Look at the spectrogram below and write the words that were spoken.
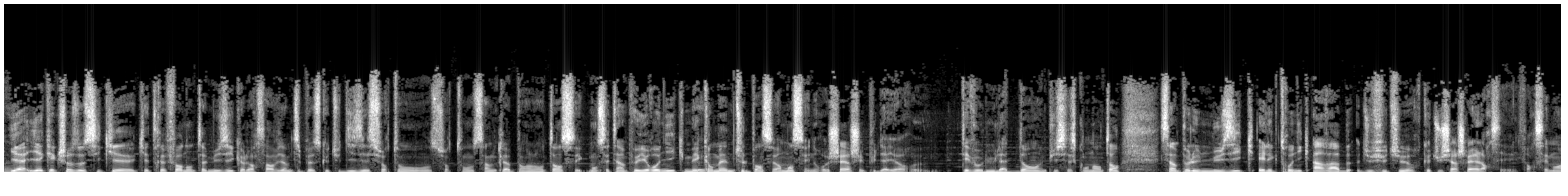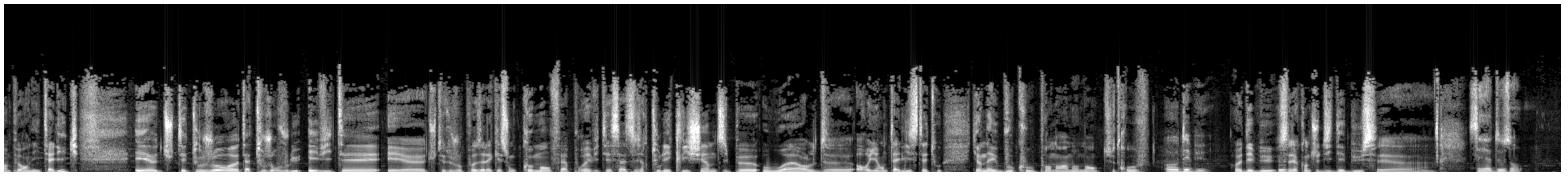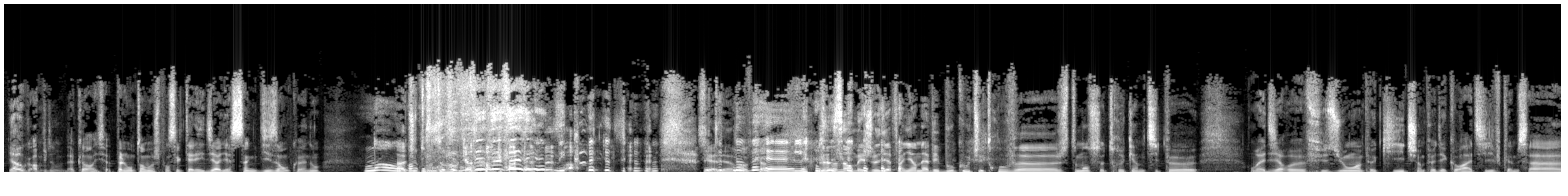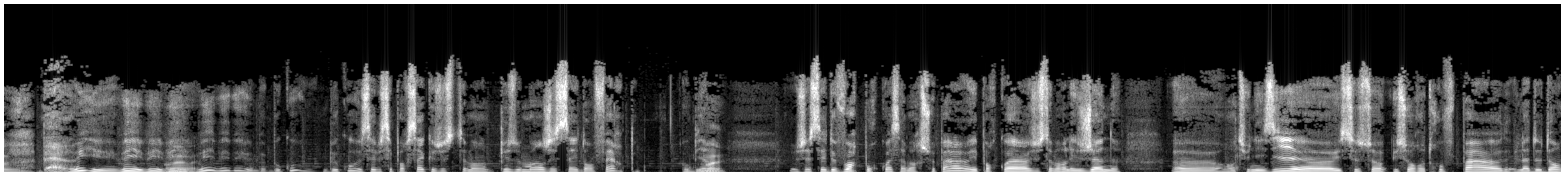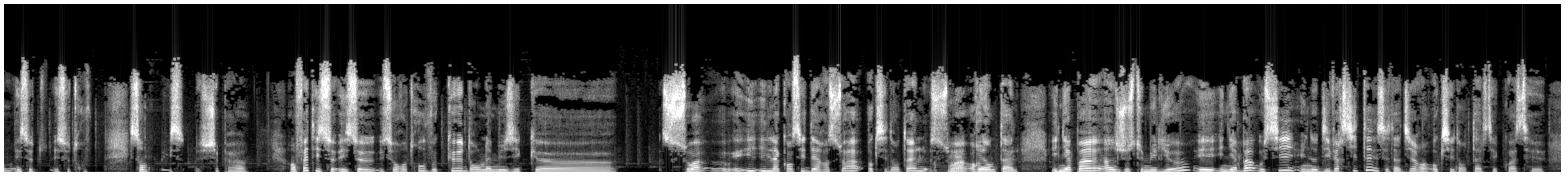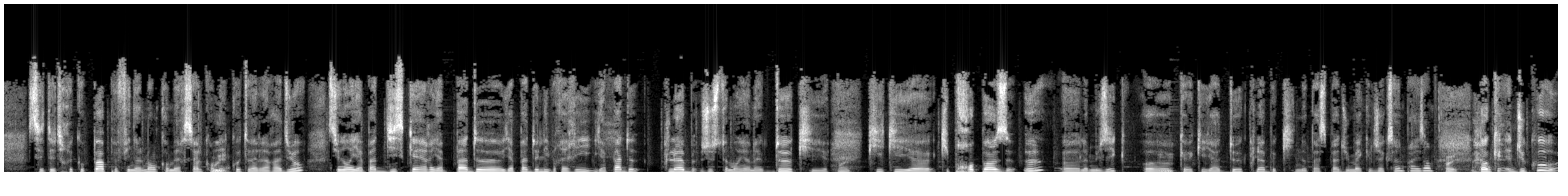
Il y, a, y, a, quelque chose aussi qui est, qui est, très fort dans ta musique. Alors ça revient un petit peu à ce que tu disais sur ton sur ton SoundCloud pendant longtemps. C'est bon, c'était un peu ironique, mais quand même tu le pensais vraiment. C'est une recherche et puis d'ailleurs euh, t'évolues là-dedans et puis c'est ce qu'on entend. C'est un peu le musique électronique arabe du futur que tu chercherais. Alors c'est forcément un peu en italique et euh, tu t'es toujours euh, t'as toujours voulu éviter et tu t'es toujours posé la question comment faire pour éviter ça? C'est-à-dire tous les clichés un petit peu world orientaliste et tout. Il y en a eu beaucoup pendant un moment, tu trouves? Au début. Au début, c'est-à-dire quand tu dis début, c'est. Euh, C'est il y a deux ans. Ah, oh, putain, d'accord, il y a pas longtemps. Moi, je pensais que t'allais dire il y a 5-10 ans, quoi, non Non. Ah, tu trouves toujours Mais quoi, en toute nouvelle. Non, non, mais je veux dire, il y en avait beaucoup. Tu trouves euh, justement ce truc un petit peu, on va dire euh, fusion, un peu kitsch, un peu décoratif, comme ça. euh. Bah oui, oui, oui, oui, Ouais, ouais. oui, oui, oui, bah, beaucoup, beaucoup. C'est c'est pour ça que justement, plus ou moins, j'essaye d'en faire, ou bien Ouais. J'essaie de voir pourquoi ça marche pas et pourquoi justement les jeunes euh, en Tunisie, euh, ils se ils se retrouvent pas euh, là-dedans, ils se ils se trouvent, ils sont, je sais pas. En fait, ils se ils se, ils se retrouvent que dans la musique. euh, Soit, euh, ils la considèrent soit occidentale, soit Ouais. orientale. Il n'y a pas un juste milieu et il n'y a Mm. pas aussi une diversité. C'est-à-dire occidentale, c'est quoi? C'est c'est des trucs pop finalement commercial qu'on Oui. écoute à la radio. Sinon, il n'y a pas de disquaire, il n'y a pas de, il y a pas de librairie, il n'y a pas de club. Justement, il y en a deux qui Ouais. qui qui, euh, qui proposent eux euh, la musique. Euh, que- qu'il y a deux clubs qui ne passent pas du Michael Jackson, par exemple. Donc, du coup,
